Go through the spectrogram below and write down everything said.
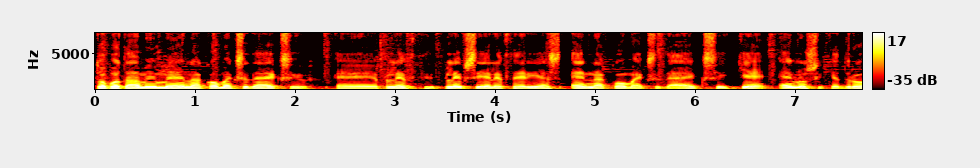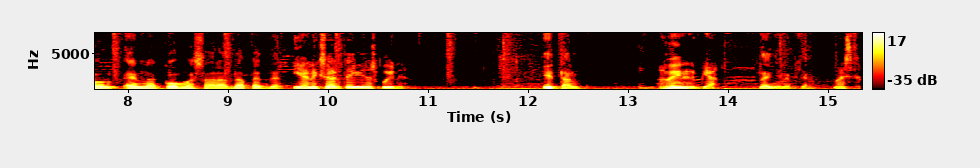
Το ποτάμι με 1,66. Ε, πλεύση, πλεύση ελευθερίας 1,66 και Ένωση Κεντρών 1,45. Οι ανεξάρτητοι Έλληνες που είναι; Ήταν. Α, Δεν είναι πια. Δεν είναι πια. Μάλιστα.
